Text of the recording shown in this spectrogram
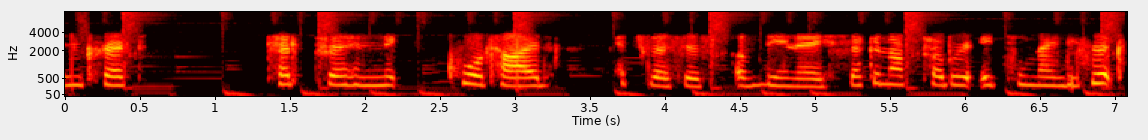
incorrect tetranucleotide hypothesis of DNA. 2nd October 1896,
